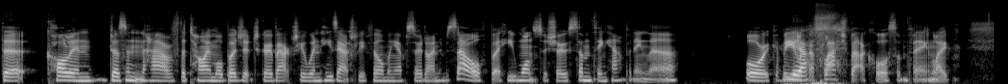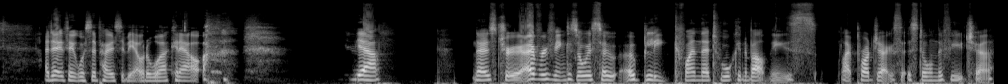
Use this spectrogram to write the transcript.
that Colin doesn't have the time or budget to go back to when he's actually filming episode nine himself, but he wants to show something happening there, or it could be Yes. like a flashback or something. Like, I don't think we're supposed to be able to work it out. Yeah. No, it's true. Everything is always so oblique when they're talking about these like projects that are still in the future.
